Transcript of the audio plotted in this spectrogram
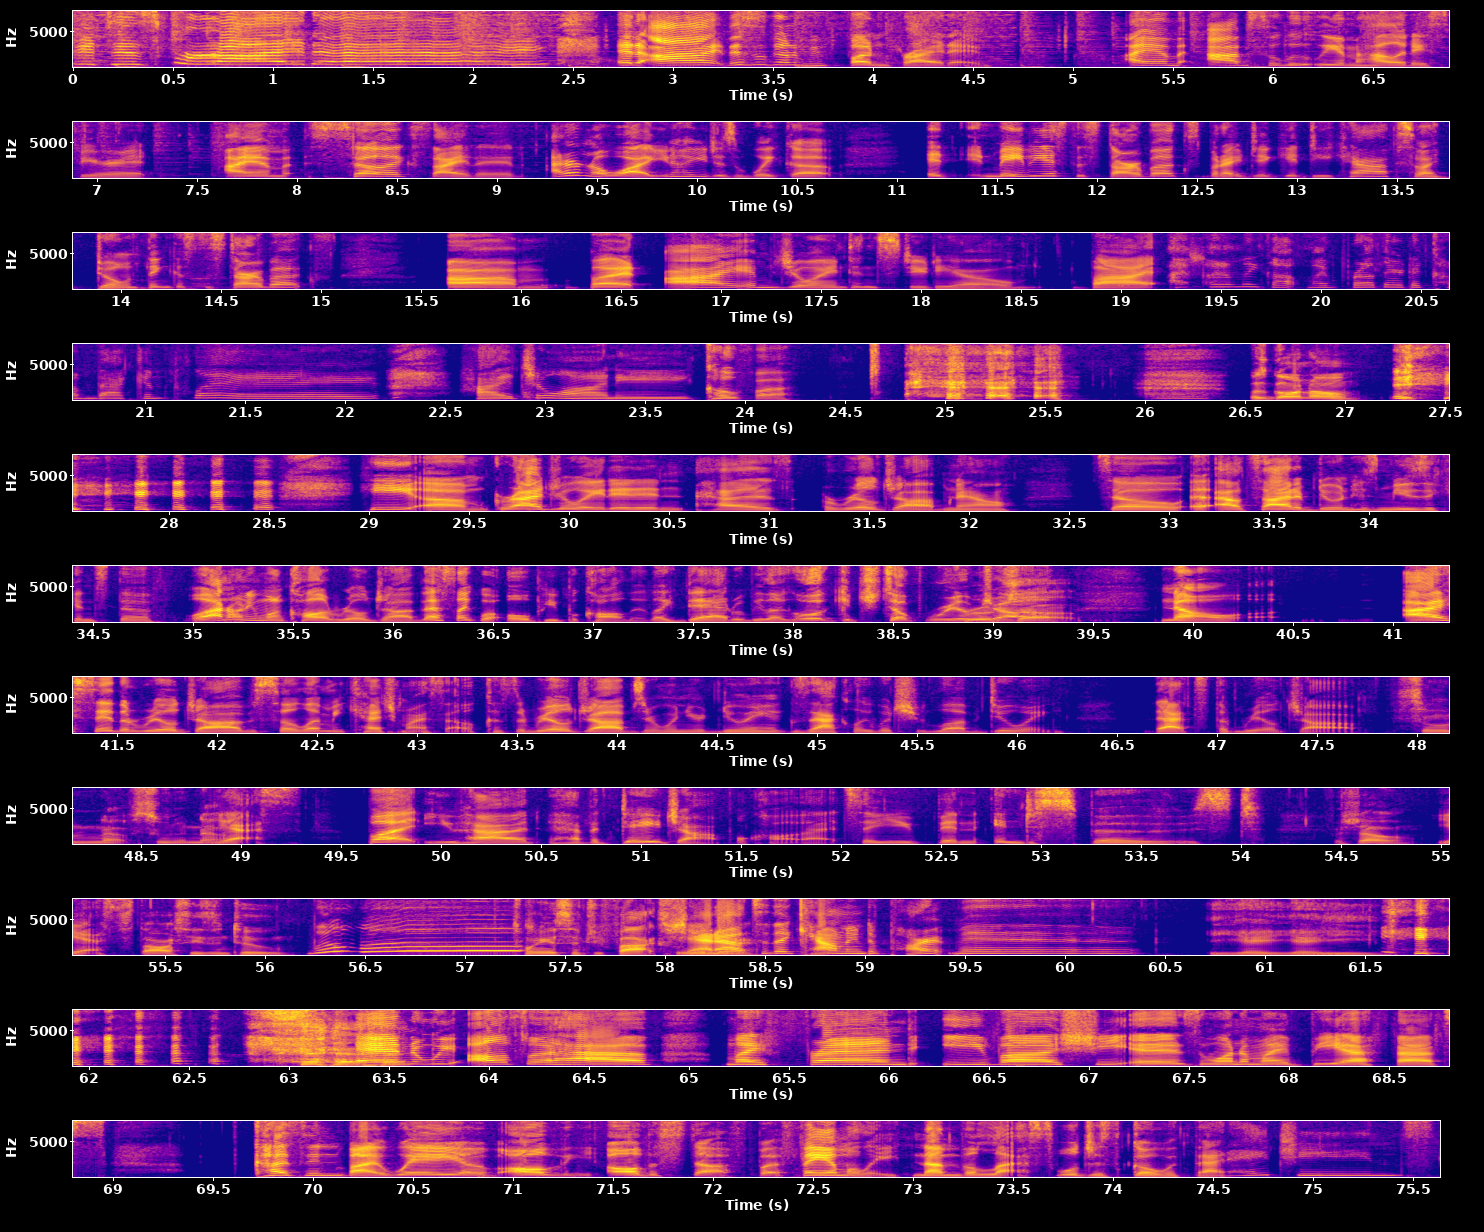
It is Friday. And I this is going to be fun Friday. I am absolutely in the holiday spirit. I am so excited. I don't know why. You know how you just wake up it, it- maybe it's the Starbucks, but I did get decaf, so I don't think it's the Starbucks. Um, but I am joined in studio by I finally got my brother to come back and play. Hi, Joanny. Kofa. What's going on? he um, graduated and has a real job now. So uh, outside of doing his music and stuff, well, I don't even want to call it real job. That's like what old people call it. Like dad would be like, "Oh, get yourself a real, Real job. job. No, I say the real jobs. So let me catch myself because the real jobs are when you're doing exactly what you love doing. That's the real job. Soon enough, soon enough. Yes, but you had have a day job. We'll call that. So you've been indisposed. For sure. Yes. Star season two. Woo woo! 20th Century Fox. Shout out there. to the accounting department. Yay, yay. and we also have my friend Eva. She is one of my BFFs, cousin by way of all the all the stuff, but family nonetheless. We'll just go with that. Hey, Jeans.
